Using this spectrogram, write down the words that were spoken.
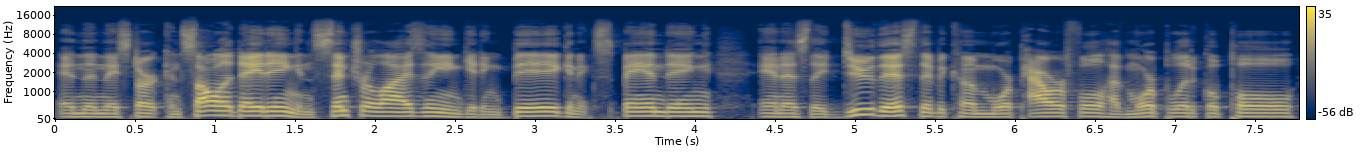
And then they start consolidating and centralizing and getting big and expanding. And as they do this, they become more powerful, have more political pull,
